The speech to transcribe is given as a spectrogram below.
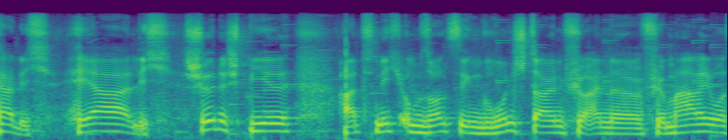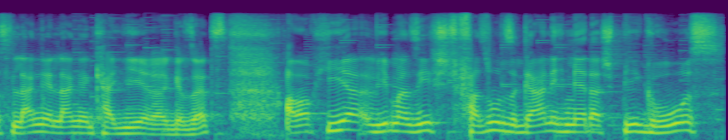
Herrlich, herrlich. Schönes Spiel, hat nicht umsonst den Grundstein für, eine, für Marios lange, lange Karriere gesetzt. Aber auch hier, wie man sieht, versuchen sie gar nicht mehr das Spiel groß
